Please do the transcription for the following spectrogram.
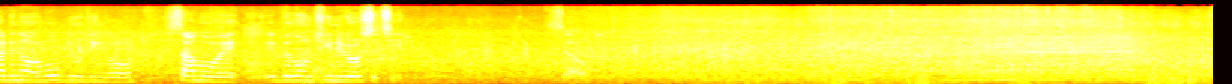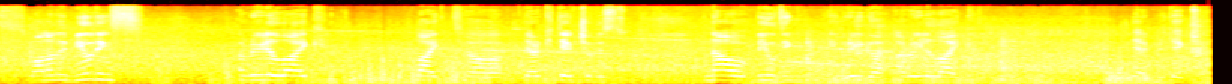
I don't know a whole building or some of it, it belongs to university. So. it's one of the buildings I really like liked uh, the architecture of this now building in Riga. I really like the architecture.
